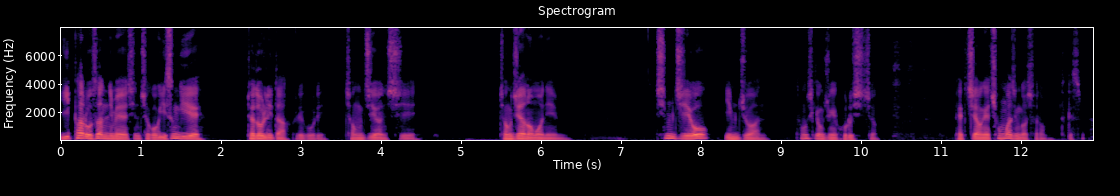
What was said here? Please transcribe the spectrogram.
2854님의 신청곡 이승기의 되돌리다 그리고 우리 정지현 씨, 정지현 어머님, 심지호, 임주환, 성시경 중에 고르시죠. 백지영의 총 맞은 것처럼 듣겠습니다.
